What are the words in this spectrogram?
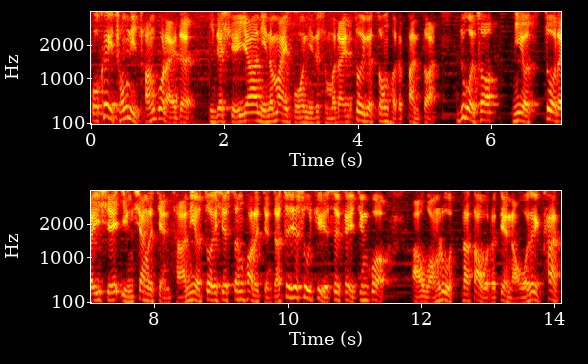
我可以从你传过来的你的血压、你的脉搏、你的什么来做一个综合的判断。如果说你有做了一些影像的检查，你有做一些生化的检查，这些数据也是可以经过啊网络那到我的电脑，我可以看，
